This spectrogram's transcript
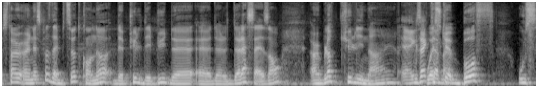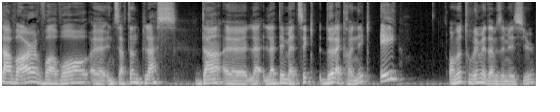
C'est un, un espèce d'habitude qu'on a depuis le début de, euh, de, de la saison. Un bloc culinaire. Exactement. Où est-ce que bouffe ou saveur va avoir euh, une certaine place dans la, la thématique de la chronique. Et on a trouvé, mesdames et messieurs,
